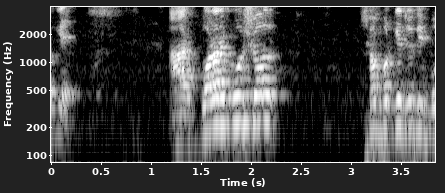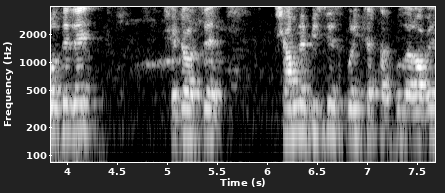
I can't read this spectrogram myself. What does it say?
ওকে আর পড়ার কৌশল সম্পর্কে যদি বলতে যাই সেটা হচ্ছে সামনে বিসিএস পরীক্ষার সার্কুলার হবে।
